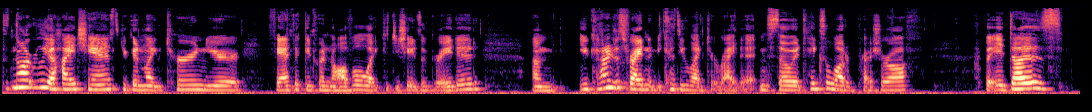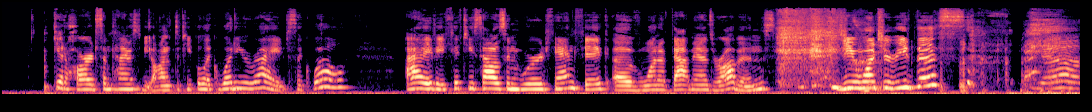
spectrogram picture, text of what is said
there's not really a high chance you're gonna like turn your fanfic into a novel like Fifty Shades of Grey did. Um, you kind of just write it because you like to write it, and so it takes a lot of pressure off. But it does get hard sometimes to be honest with people. Like, what do you write? It's like, well, I have a fifty thousand word fanfic of one of Batman's Robins. do you want to read this? Yeah.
